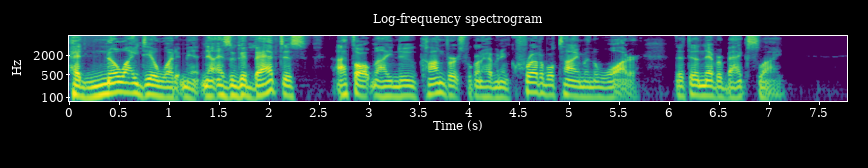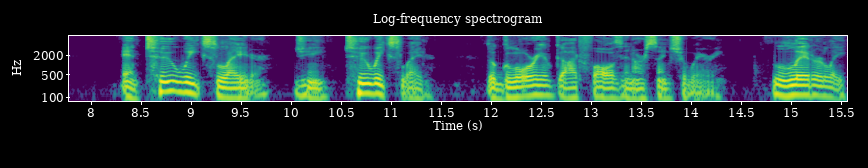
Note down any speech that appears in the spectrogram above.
Had no idea what it meant. Now, as a good Baptist, I thought my new converts were going to have an incredible time in the water that they'll never backslide. And two weeks later, Gene, two weeks later, the glory of God falls in our sanctuary. Literally,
